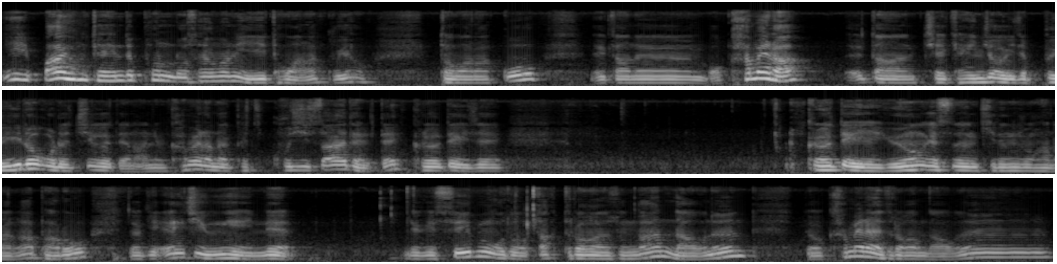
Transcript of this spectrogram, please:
이 바 형태 핸드폰으로 사용하는 일이 더 많았고요. 더 많았고, 일단은 뭐 카메라, 일단 제 개인적으로 이제 브이로그를 찍을 때나 아니면 카메라를 그- 굳이 써야 될 때, 그럴 때 이제 그럴 때 이제 유용하게 쓰는 기능 중 하나가 바로 여기 LG 윙에 있는 여기 swivel 모드 딱 들어가는 순간 나오는 요 카메라에 들어가면 나오는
